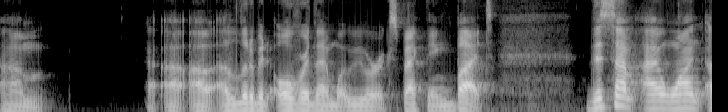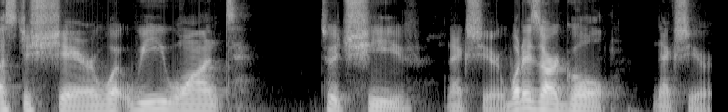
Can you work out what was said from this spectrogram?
um, a, a, a little bit over than what we were expecting but this time i want us to share what we want to achieve next year. What is our goal next year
